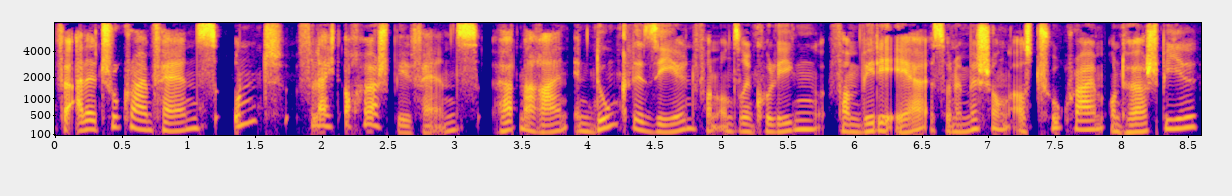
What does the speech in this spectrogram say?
für alle True Crime Fans und vielleicht auch Hörspielfans. Hört mal rein in Dunkle Seelen von unseren Kollegen vom WDR. Ist so eine Mischung aus True Crime und Hörspiel.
